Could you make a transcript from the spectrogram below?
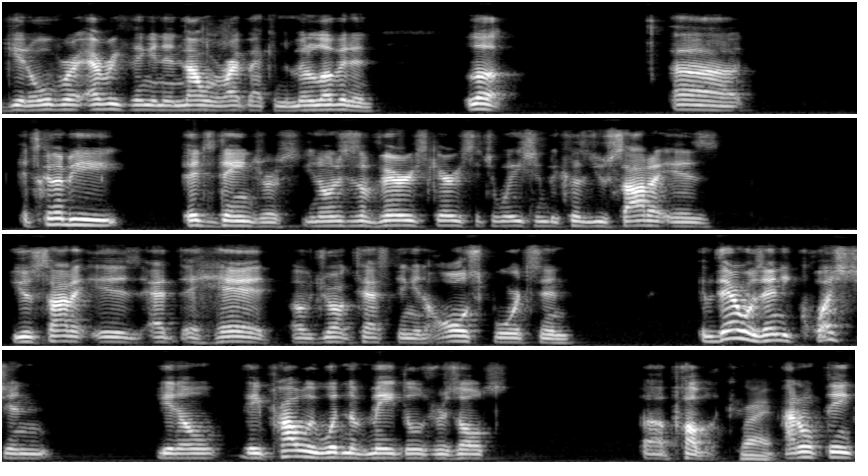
get over everything, and then now we're right back in the middle of it. And look, uh, it's gonna be it's dangerous. You know, this is a very scary situation because USADA is USADA is at the head of drug testing in all sports, and if there was any question, you know, they probably wouldn't have made those results uh, public. right. I don't think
